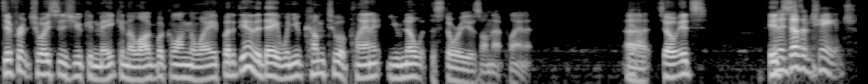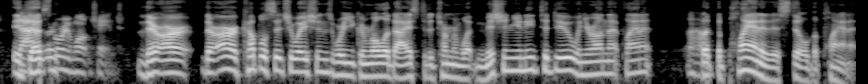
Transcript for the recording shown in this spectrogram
different choices you can make in the logbook along the way. But at the end of the day, when you come to a planet, you know what the story is on that planet. Yeah. Uh, so it's and it doesn't change. it that doesn't- story won't change. there are there are a couple situations where you can roll a dice to determine what mission you need to do when you're on that planet Uh-huh. but the planet is still the planet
